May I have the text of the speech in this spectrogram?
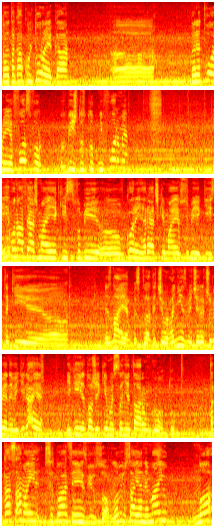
то така культура, яка е, перетворює фосфор в більш доступні форми. І вона теж має якісь собі, е, корінь гречки має в собі якісь такі, е, не знаю, як би сказати, чи організми, чи речовини виділяє, які є теж якимось санітаром ґрунту. Така сама і ситуація і з вівсом. Ну, вівса я не маю, але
